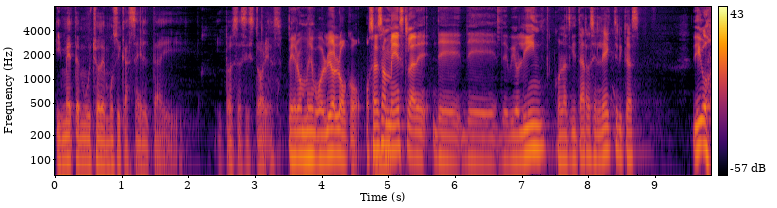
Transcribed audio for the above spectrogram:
y meten mucho de música celta y, y todas esas historias. pero me volvió loco. O sea, esa mezcla de, de- de- de violín con las guitarras eléctricas. Digo,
